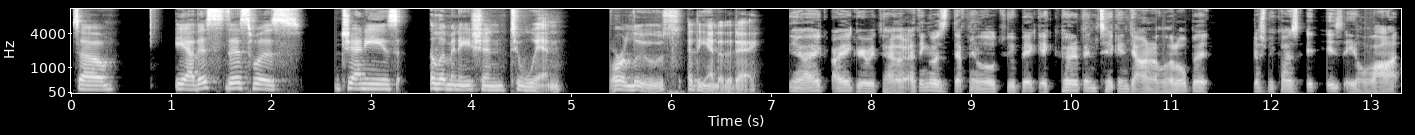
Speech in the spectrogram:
So, yeah, this this was Jenny's elimination to win or lose at the end of the day. Yeah, I, I agree with Tyler. I think it was definitely a little too big. It could have been taken down a little bit just because it is a lot.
